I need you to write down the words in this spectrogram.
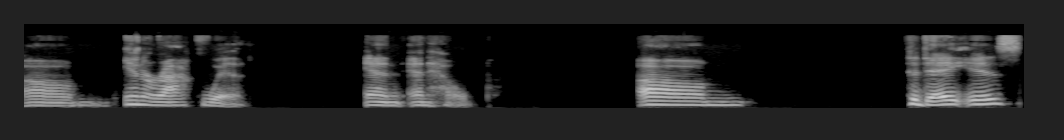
um, interact with and and help. Um, today is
